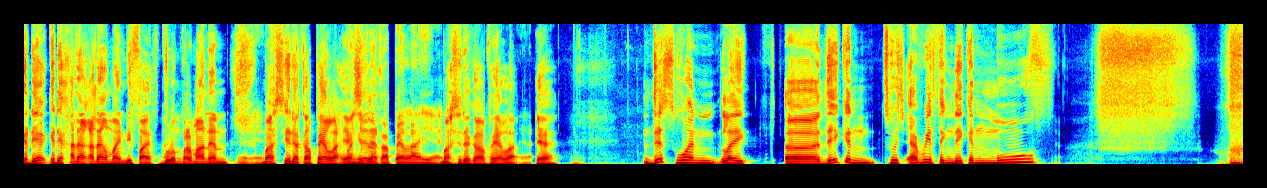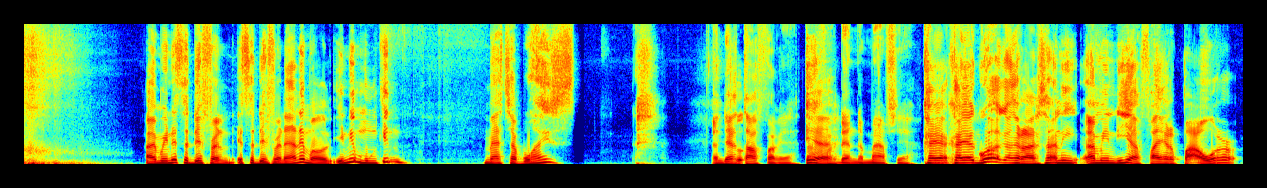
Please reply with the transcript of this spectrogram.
dia dia kadang-kadang main di five, belum permanen. Ya, ya. Masih ada Capella yang Masih ada Capella ya. Masih ada Capella, Ya. ya. This one like uh, they can switch everything. They can move. I mean, it's a different, it's a different animal. Ini mungkin matchup wise, And they're tougher ya. Tougher than the Mavs ya. kayak kayak gue agak ngerasa nih. I mean, iya firepower.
